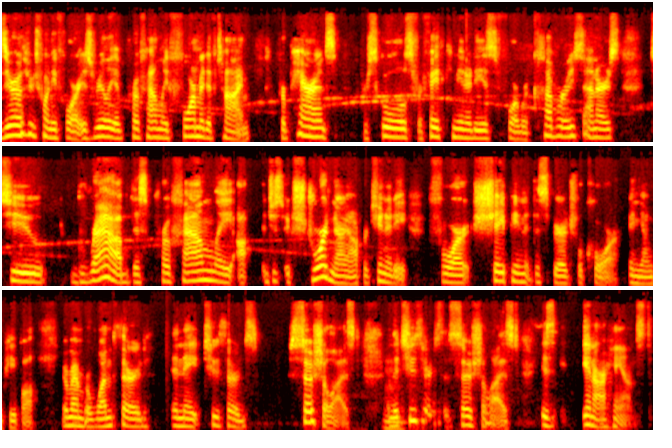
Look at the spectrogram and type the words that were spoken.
zero through 24 is really a profoundly formative time for parents, for schools, for faith communities, for recovery centers to grab this profoundly uh, just extraordinary opportunity for shaping the spiritual core in young people. Remember one third innate two thirds socialized. Mm. and the mm. two thirds that's socialized is in our hands.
